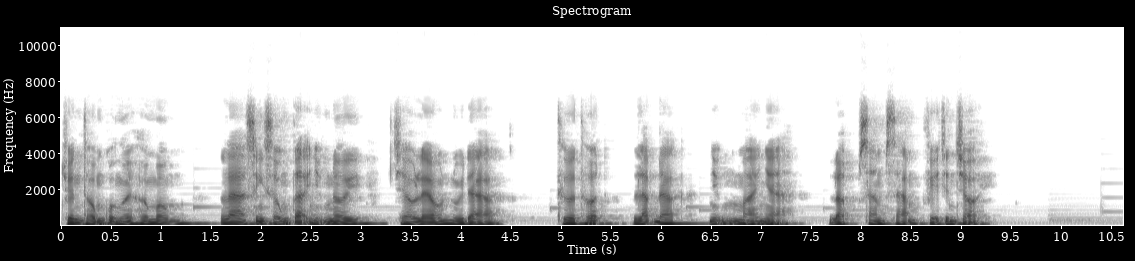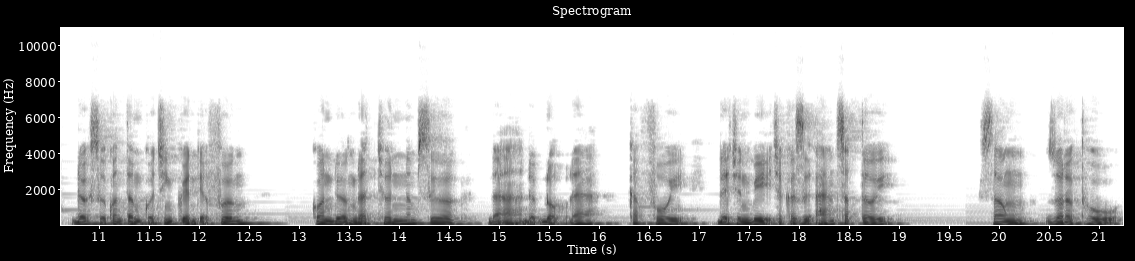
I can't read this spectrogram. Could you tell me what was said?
Truyền thống của người Hơ Mông là sinh sống tại những nơi treo leo núi đá, thưa thớt lác đác những mái nhà lập xam xám phía chân trời. Được sự quan tâm của chính quyền địa phương, con đường đất trơn năm xưa đã được đổ đá, cắp phối để chuẩn bị cho các dự án sắp tới. Song do đặc thù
